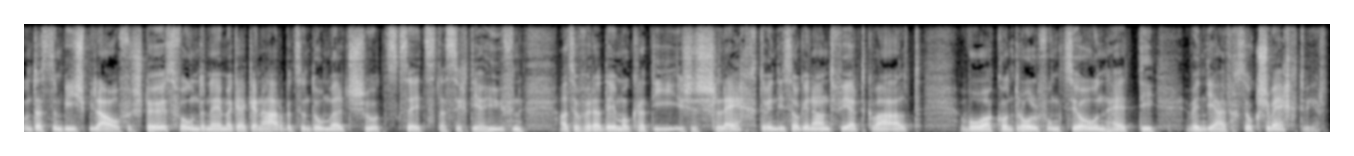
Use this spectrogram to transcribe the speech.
und dass zum Beispiel auch Verstöße von Unternehmen gegen Arbeits- und Umweltschutzgesetz, dass sich die häufen. Also für eine Demokratie ist es schlecht, wenn die sogenannte Viertgewalt, wo eine Kontrollfunktion hätte, wenn die einfach so geschwächt wird.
